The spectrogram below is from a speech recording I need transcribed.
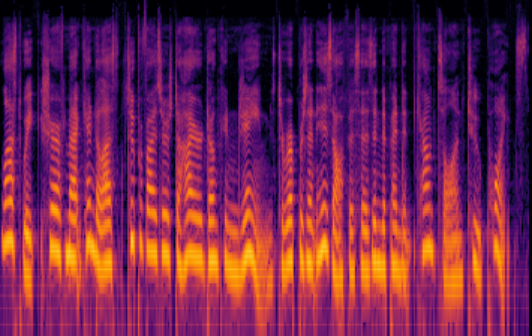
Last week, Sheriff Matt Kendall asked supervisors to hire Duncan James to represent his office as independent counsel on two points.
